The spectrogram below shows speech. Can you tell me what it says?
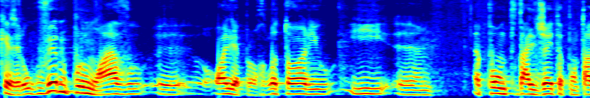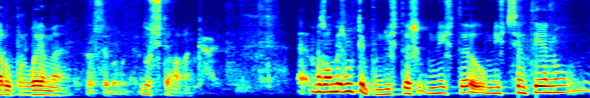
quer dizer, o Governo, por um lado, olha para o relatório e aponte, dá-lhe jeito a apontar o problema do sistema bancário. Eh, mas, ao mesmo tempo, o ministro, o ministro, o ministro Centeno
